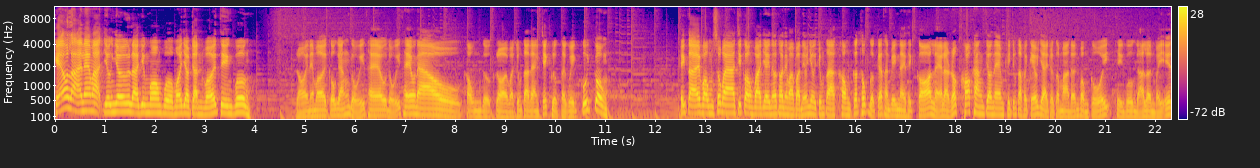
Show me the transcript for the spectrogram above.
Kéo lại anh em ạ, à. dường như là Dương Môn vừa mới giao tranh với Thiên Vương. Rồi anh em ơi, cố gắng đuổi theo, đuổi theo nào. Không được rồi và chúng ta đang check lượt tài quyền cuối cùng. Hiện tại vòng số 3 chỉ còn vài giây nữa thôi em ạ Và nếu như chúng ta không kết thúc được các thành viên này thì có lẽ là rất khó khăn cho anh em Khi chúng ta phải kéo dài trận tà đến vòng cuối Thiền Vương đã lên 7x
